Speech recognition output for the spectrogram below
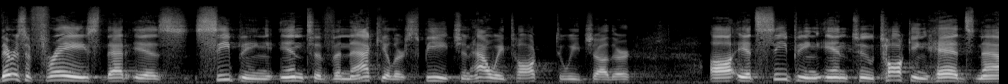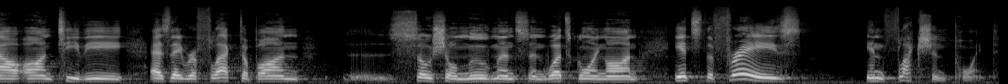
There is a phrase that is seeping into vernacular speech and how we talk to each other. Uh, it's seeping into talking heads now on TV as they reflect upon social movements and what's going on. It's the phrase inflection point.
